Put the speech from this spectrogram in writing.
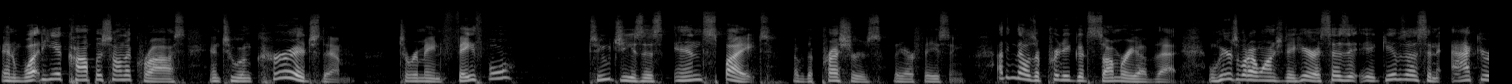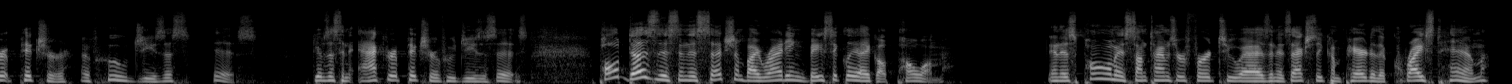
and what he accomplished on the cross, and to encourage them to remain faithful to Jesus in spite of the pressures they are facing. I think that was a pretty good summary of that. Well, here's what I want you to hear it says it, it gives us an accurate picture of who Jesus is. It gives us an accurate picture of who Jesus is. Paul does this in this section by writing basically like a poem. And this poem is sometimes referred to as, and it's actually compared to the Christ hymn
